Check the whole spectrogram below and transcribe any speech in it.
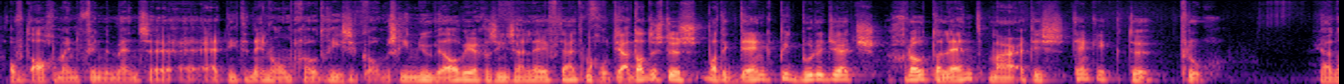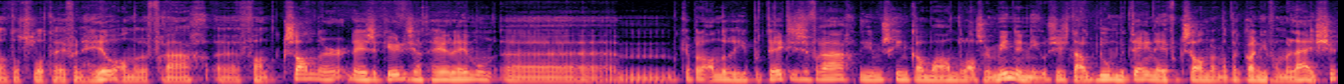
over het algemeen vinden mensen het niet een enorm groot risico. Misschien nu wel weer gezien zijn leeftijd. Maar goed, ja, dat is dus wat ik denk. Piet Buttigieg, groot talent, maar het is denk ik te vroeg. Dan tot slot even een heel andere vraag uh, van Xander. Deze keer die zegt, hey Raymond, uh, ik heb een andere hypothetische vraag die je misschien kan behandelen als er minder nieuws is. Nou, ik doe meteen even Xander, want dan kan hij van mijn lijstje.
